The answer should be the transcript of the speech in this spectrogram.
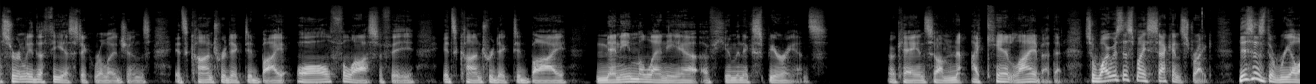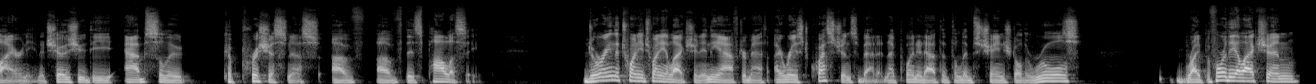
certainly the theistic religions. It's contradicted by all philosophy. It's contradicted by many millennia of human experience. Okay, and so I'm not, I can't lie about that. So why was this my second strike? This is the real irony, and it shows you the absolute capriciousness of, of this policy. During the 2020 election, in the aftermath, I raised questions about it, and I pointed out that the libs changed all the rules right before the election,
